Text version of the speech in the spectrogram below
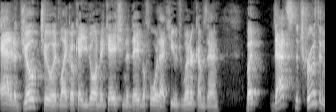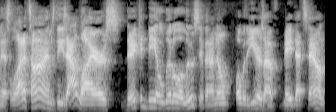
added a joke to it, like, okay, you go on vacation the day before that huge winter comes in, but that's the truth in this. A lot of times, these outliers they can be a little elusive, and I know over the years I've made that sound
